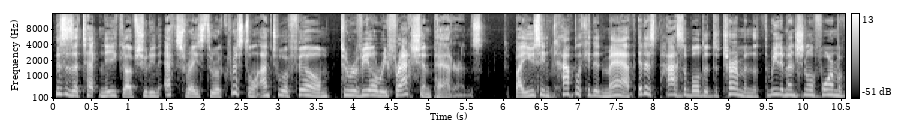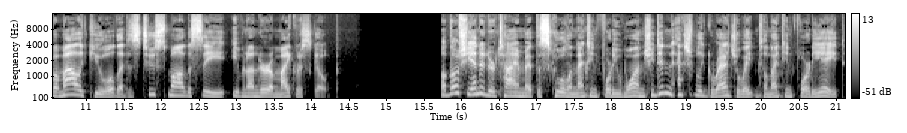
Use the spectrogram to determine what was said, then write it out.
This is a technique of shooting X rays through a crystal onto a film to reveal refraction patterns. By using complicated math, it is possible to determine the three dimensional form of a molecule that is too small to see even under a microscope. Although she ended her time at the school in 1941, she didn't actually graduate until 1948,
